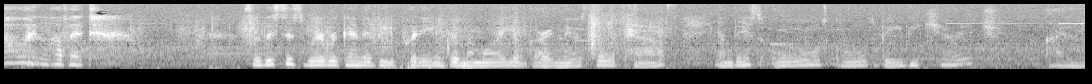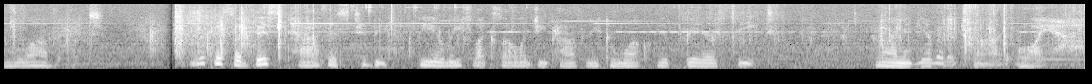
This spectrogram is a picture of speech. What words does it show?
Oh, I love it. So this is where we're going to be putting the memorial garden. There's the path and this old, old baby carriage. I love it. Look at so this path is to be, be a reflexology path where you can walk with bare feet. Let me give it a try. Oh yeah.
